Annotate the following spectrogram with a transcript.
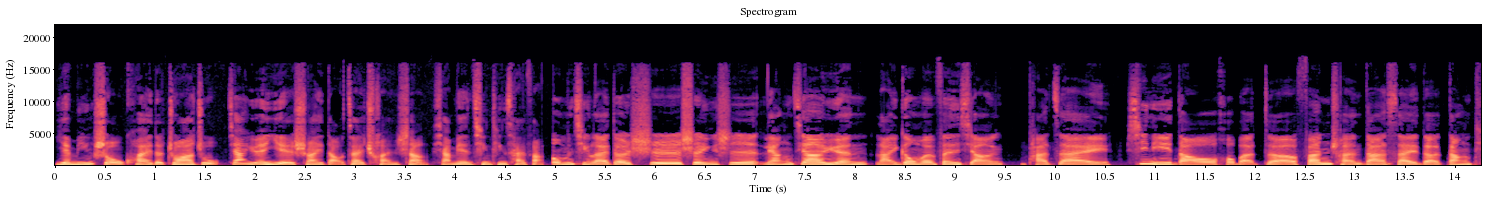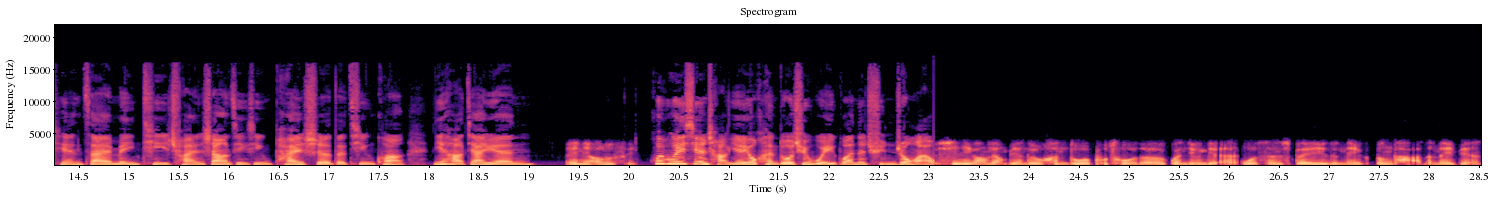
眼明手快的抓住家园，也摔倒在船上。下面请听采访。我们请来的是摄影师梁家园，来跟我们分享他在悉尼到 Hobart 的帆船大赛的当天，在媒体船上进行拍摄的情况。你好，家园。哎，你好，Lucy。会不会现场也有很多去围观的群众啊？悉港两边都有很多不错的观景点，Watsons Bay 的那个灯塔的那边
